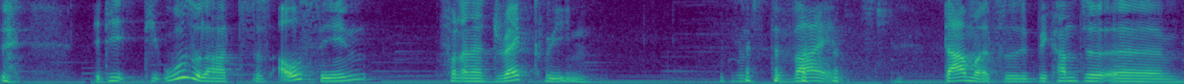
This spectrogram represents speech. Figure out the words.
Die, die Ursula hat das Aussehen von einer Drag Queen. Namens Divine. Damals, also die bekannte ähm,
